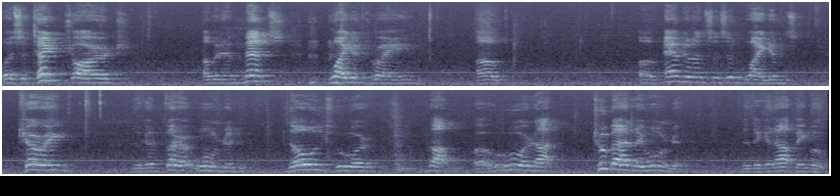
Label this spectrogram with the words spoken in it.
was to take charge of an immense wagon train of, of ambulances and wagons carrying the Confederate wounded, those who were not, uh, who were not too badly wounded that they cannot be moved.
